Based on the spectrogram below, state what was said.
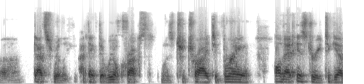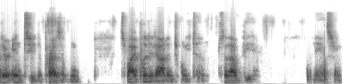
uh, that's really, I think, the real crux was to try to bring all that history together into the present. And that's why I put it out in 2010. So that would be an answer.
